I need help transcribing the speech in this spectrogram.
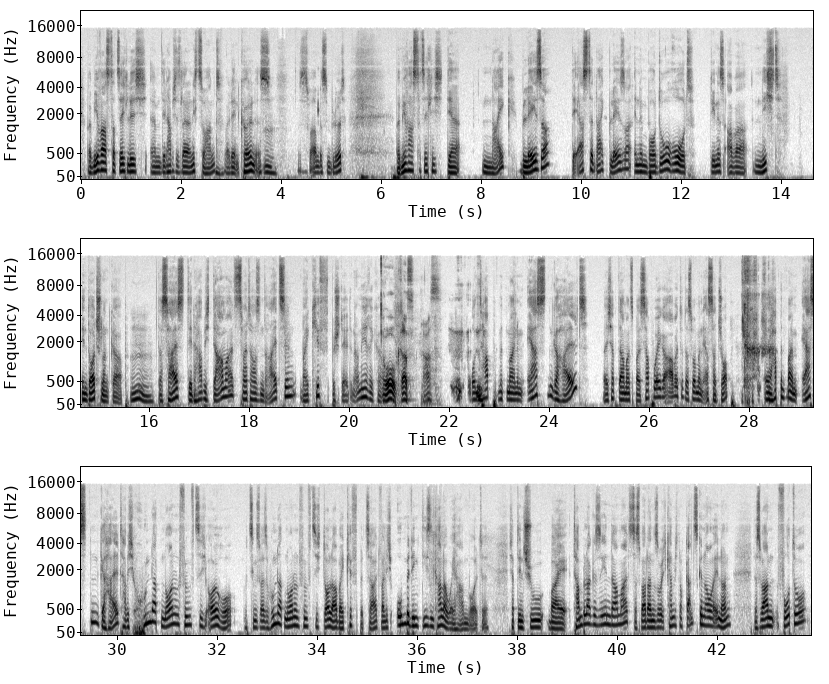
Bei mir war es tatsächlich, ähm, den habe ich jetzt leider nicht zur Hand, weil der in Köln ist. Mhm. Das war ein bisschen blöd. Bei mir war es tatsächlich der Nike Blazer, der erste Nike Blazer in einem Bordeaux-Rot, den es aber nicht in Deutschland gab. Mm. Das heißt, den habe ich damals, 2013, bei Kith bestellt in Amerika Oh, krass. Krass. und habe mit meinem ersten Gehalt, ich habe damals bei Subway gearbeitet, das war mein erster Job, äh, habe mit meinem ersten Gehalt habe ich 159 Euro beziehungsweise 159 Dollar bei Kith bezahlt, weil ich unbedingt diesen Colorway haben wollte. Ich habe den Schuh bei Tumblr gesehen damals. Das war dann so, ich kann mich noch ganz genau erinnern. Das war ein Foto,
